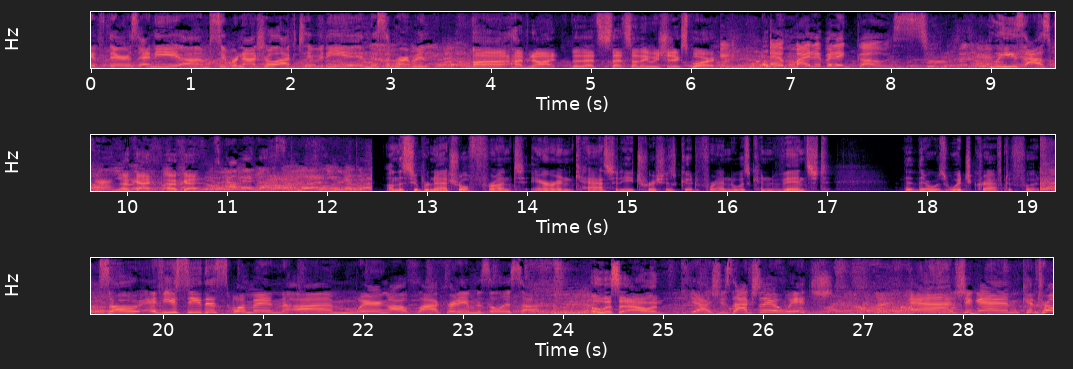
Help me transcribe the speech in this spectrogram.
if there's any um, supernatural activity in this apartment? Uh, have not, but that's that's something we should explore. It might have been a ghost. Please ask her. Okay, okay. It's probably a ghost. On the supernatural front, Aaron Cassidy, Trisha's good friend, was convinced that there was witchcraft afoot. So if you see this woman um, wearing all black, her name is Alyssa. Alyssa Allen. Yeah, she's actually a witch, and she can control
